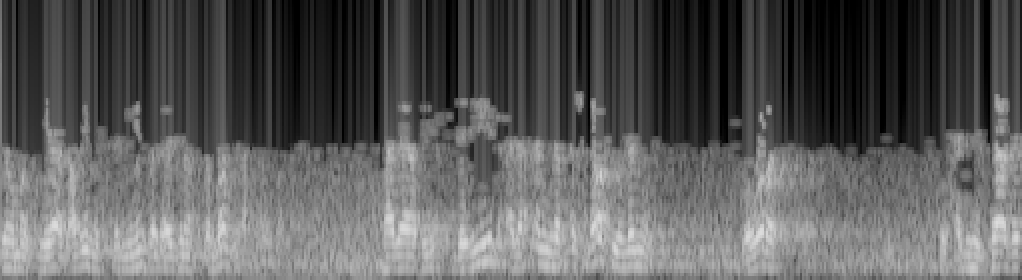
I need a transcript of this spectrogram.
يوم القيامة. العظيم السمين فلا يزن عند الله جناح بعوضة هذا دليل على أن الأشخاص يزنون. وورد في الحديث السابق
